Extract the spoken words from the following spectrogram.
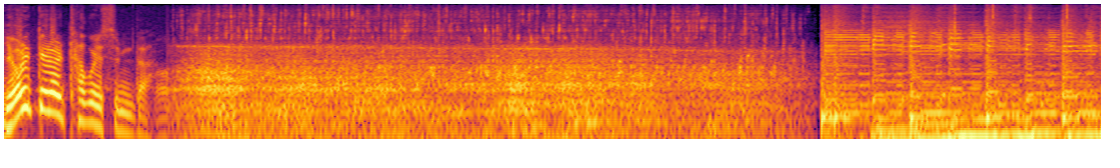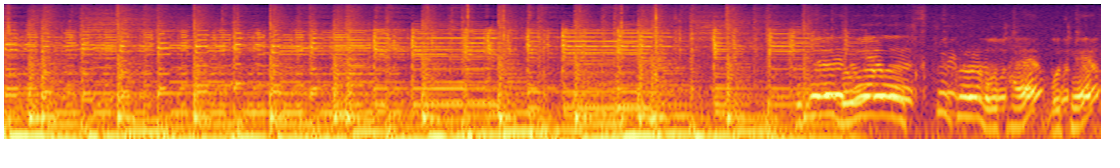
10개를 타고 있습니다. 그 못 해요? 못 해요?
